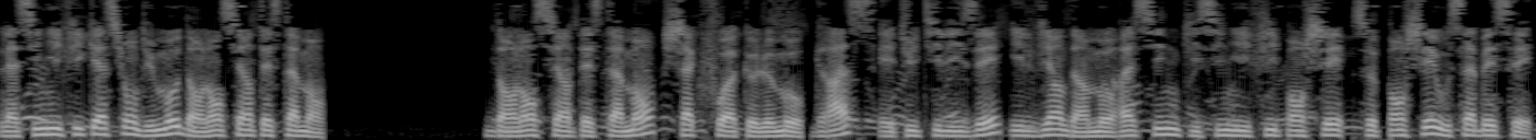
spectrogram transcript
La signification du mot dans l'Ancien Testament. Dans l'Ancien Testament, chaque fois que le mot « grâce » est utilisé, il vient d'un mot racine qui signifie pencher, se pencher ou s'abaisser.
